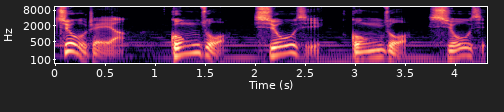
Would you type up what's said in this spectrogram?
就这样，工作、休息、工作、休息。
